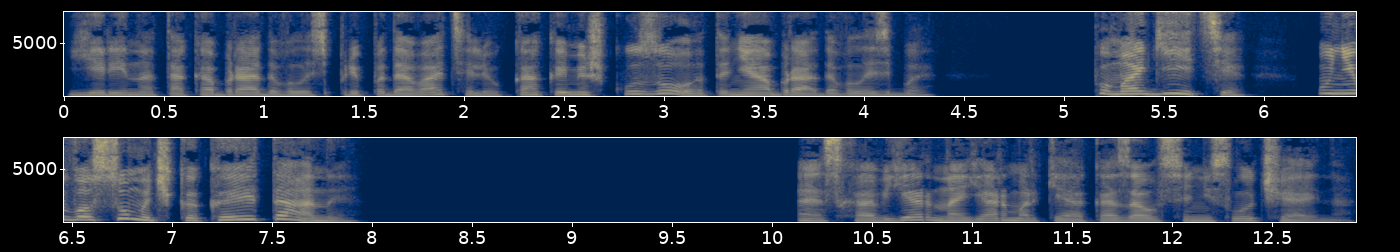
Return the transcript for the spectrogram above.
Ирина так обрадовалась преподавателю, как и мешку золота не обрадовалась бы. «Помогите! У него сумочка Каэтаны!» Эс Хавьер на ярмарке оказался не случайно.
